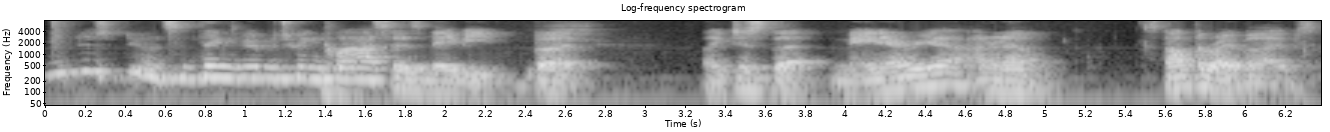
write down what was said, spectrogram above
you're just doing some things in between classes, maybe. But like just the main area, I don't know. It's not the right vibes.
